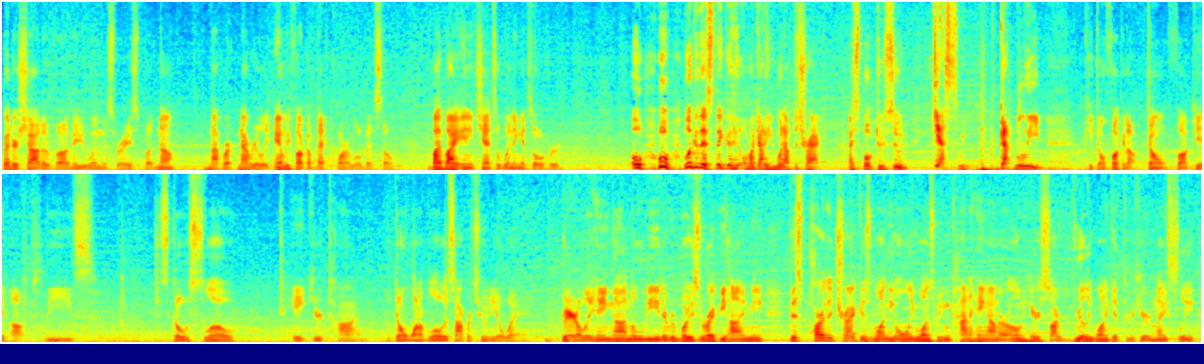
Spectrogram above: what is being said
better shot of uh, maybe win this race, but no, not not really. And we fuck up that corner a little bit, so bye-bye any chance of winning. It's over. Oh, oh, look at this. They, oh my god, he went off the track. I spoke too soon. Yes, we got the lead. Okay, don't fuck it up. Don't fuck it up, please. Just go slow. Take your time. You Don't want to blow this opportunity away. Barely hang on the lead. Everybody's right behind me. This part of the track is one of the only ones we can kind of hang on our own here, so I really want to get through here nicely.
